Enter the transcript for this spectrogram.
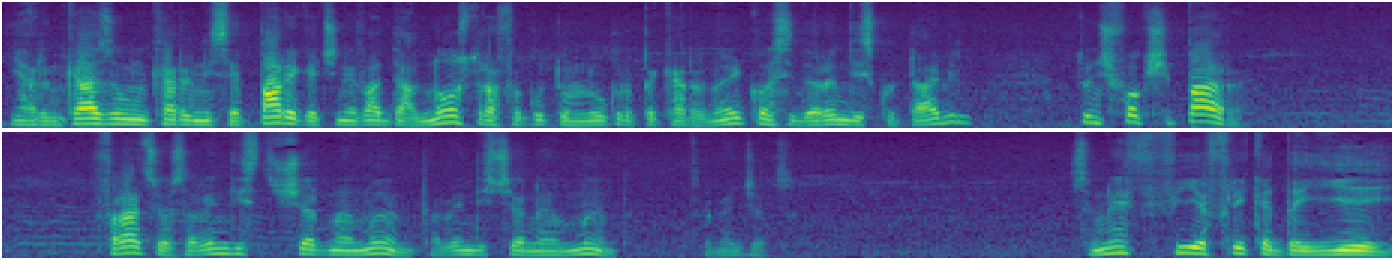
Iar în cazul în care ni se pare că cineva de-al nostru a făcut un lucru pe care noi îl considerăm discutabil, atunci foc și pară. Frații, o să avem discernământ, avem discernământ, să mergeți. Să nu fie frică de ei,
